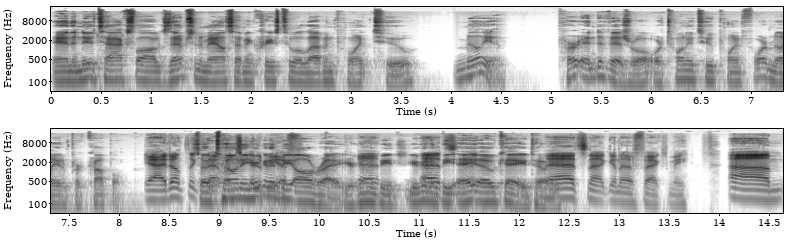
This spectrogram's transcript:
And the new tax law exemption amounts have increased to 11.2 million per individual or 22.4 million per couple yeah i don't think so tony you're going to be, be all right you're going to be you're going to be a-okay tony that's not going to affect me um,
